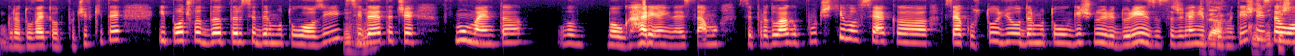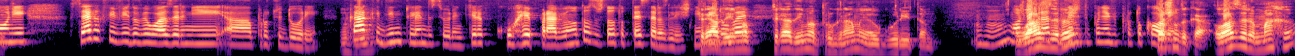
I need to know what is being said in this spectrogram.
градовете от почивките и почват да търсят дерматолози mm-hmm. с идеята, че в момента в България и не само, се предлага почти във всяка, всяко студио, дерматологично или дори, за съжаление, да, в козметични салони, всякакви видове лазерни а, процедури. Mm-hmm. Как един клиент да се ориентира кое е правилното, защото те са различни трябва видове? Да има, трябва да има програма и алгоритъм. Mm-hmm. Може Лазера, да движите по някакви протоколи. Точно така. Лазера маха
